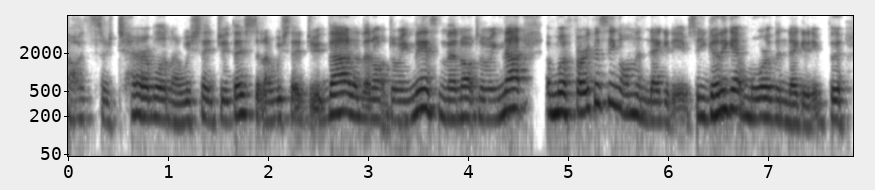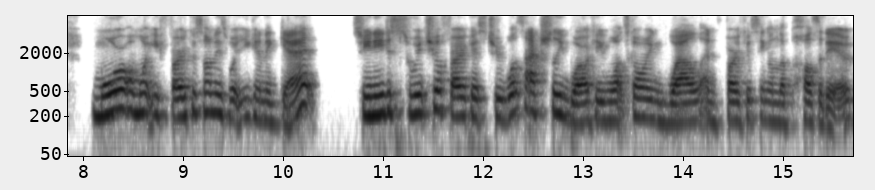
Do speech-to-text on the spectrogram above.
oh, it's so terrible. And I wish they'd do this and I wish they'd do that. And they're not doing this and they're not doing that. And we're focusing on the negative. So you're going to get more of the negative. The more on what you focus on is what you're going to get. So you need to switch your focus to what's actually working, what's going well, and focusing on the positive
